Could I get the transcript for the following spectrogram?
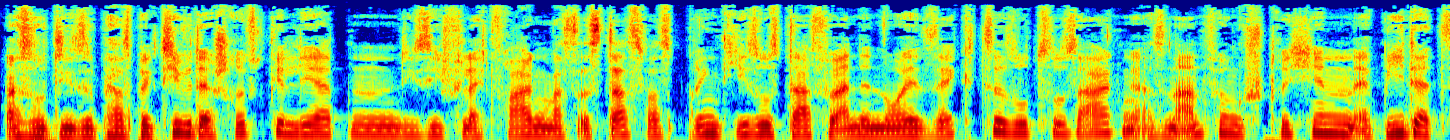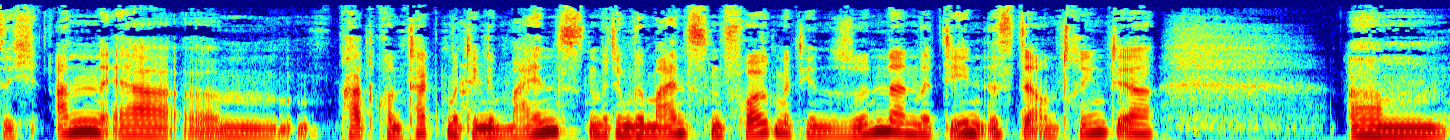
also diese Perspektive der Schriftgelehrten, die sich vielleicht fragen, was ist das, was bringt Jesus da für eine neue Sekte sozusagen? Also in Anführungsstrichen, er bietet sich an, er ähm, hat Kontakt mit den gemeinsten, mit dem gemeinsten Volk, mit den Sündern, mit denen isst er und trinkt er. Ähm,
